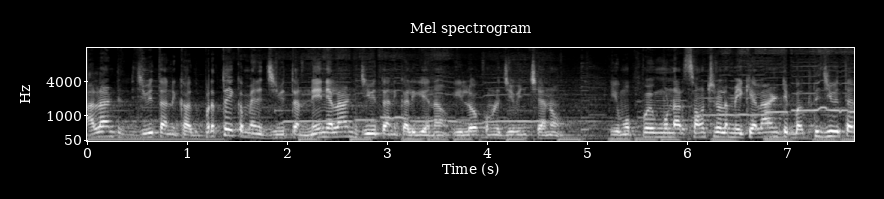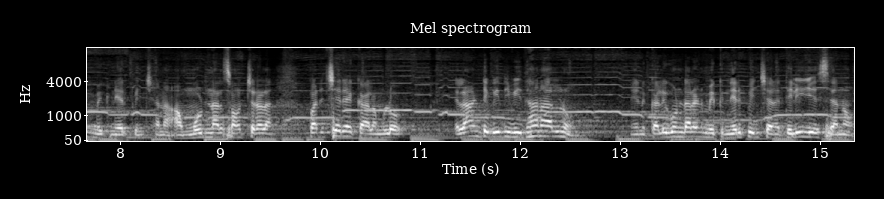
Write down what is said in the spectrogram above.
అలాంటి జీవితాన్ని కాదు ప్రత్యేకమైన జీవితాన్ని. నేను ఎలాంటి జీవితాన్ని కలిగాను ఈ లోకంలో జీవించాను ఈ ముప్పై మూడున్నర సంవత్సరాలు మీకు ఎలాంటి భక్తి జీవితాన్ని మీకు నేర్పించాను ఆ మూడున్నర సంవత్సరాల పరిచర్య కాలంలో ఎలాంటి విధి విధానాలను నేను కలిగి ఉండాలని మీకు నేర్పించాను తెలియజేశాను.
